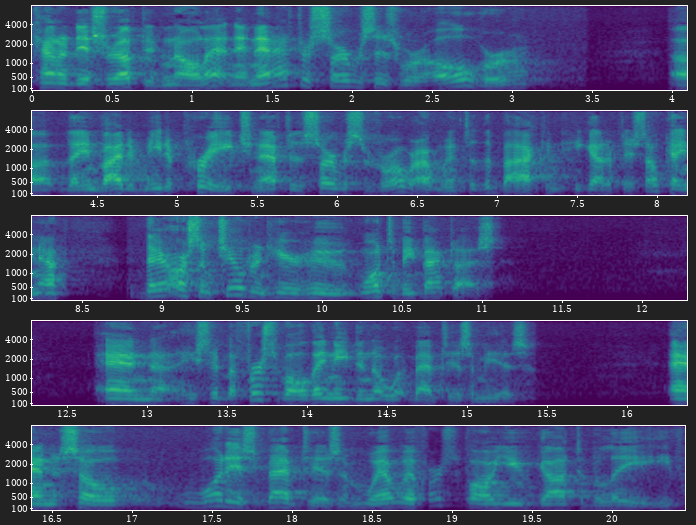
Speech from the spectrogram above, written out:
kind of disruptive and all that. And after services were over, uh, they invited me to preach, and after the service was over, I went to the back, and he got up there and said, Okay, now, there are some children here who want to be baptized. And uh, he said, But first of all, they need to know what baptism is. And so, what is baptism? Well, well first of all, you've got to believe,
